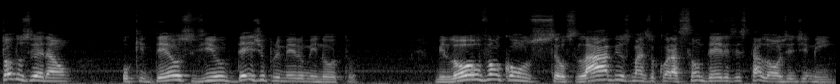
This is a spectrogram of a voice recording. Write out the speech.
todos verão o que Deus viu desde o primeiro minuto. Me louvam com os seus lábios, mas o coração deles está longe de mim.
